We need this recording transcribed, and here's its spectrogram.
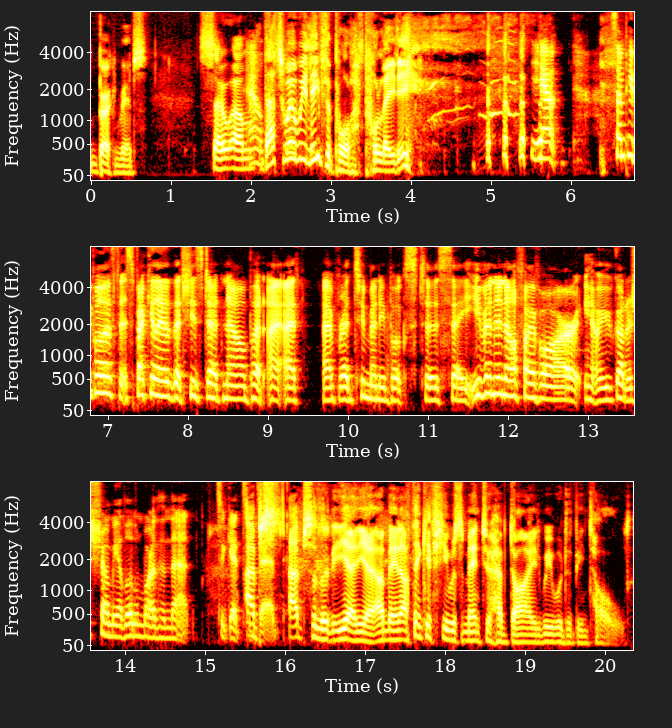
Broken ribs. So um, that's where we leave the poor poor lady. yeah, some people have speculated that she's dead now, but I, I I've read too many books to say even in L5R, you know, you've got to show me a little more than that to get to Abs- Absolutely, yeah, yeah. I mean, I think if she was meant to have died, we would have been told.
